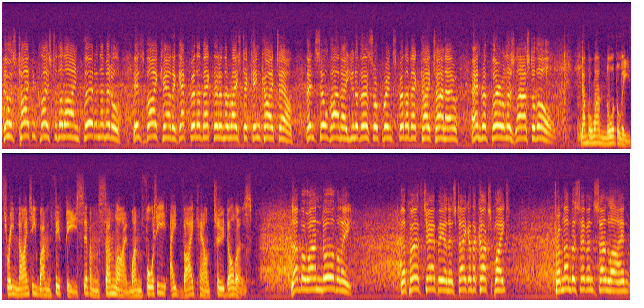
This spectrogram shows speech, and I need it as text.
who is tight and close to the line. Third in the middle is Viscount. A gap further back there in the race to King Kaitel. Then Silvano, Universal Prince, further back Caitano, and Referral is last of all. Number one, Northerly, 390, 150. Seven, Sunline, 140. Eight, Viscount, $2. Number one, Northerly. The Perth champion has taken the Cox plate from number seven, Sunline.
